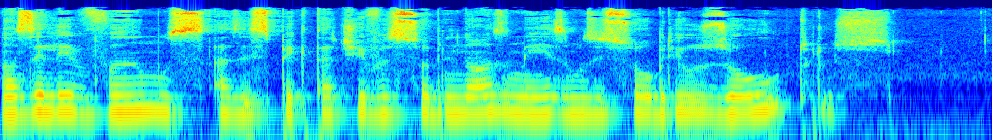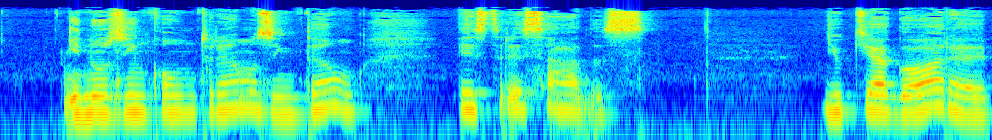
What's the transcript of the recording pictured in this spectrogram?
nós elevamos as expectativas sobre nós mesmos e sobre os outros. E nos encontramos, então, estressadas. E o que agora é,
